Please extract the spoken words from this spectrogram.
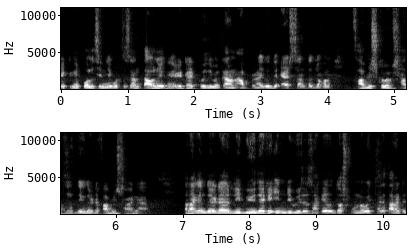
টেকনিক্যাল পলিসি নিয়ে করতে চান, তাহলে এখানে এটা করে দেবেন। কারণ আপনারা কিন্তু অ্যাডসানটা যখন পাবলিশ করবেন, সাথে সাথে কিন্তু এটা পাবলিশ হয় না। তারা কিন্তু এটা রিভিউ দেখে ইন্ডিভিজুয়াল থাকে, দশ পনেরো মিনিট থাকে, তারা এটা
